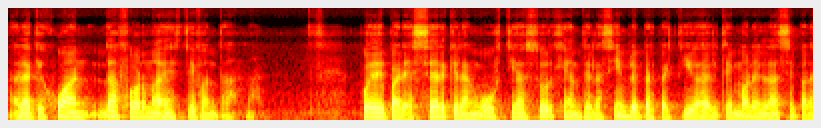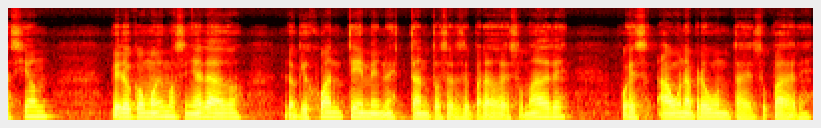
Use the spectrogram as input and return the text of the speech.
a la que Juan da forma de este fantasma. Puede parecer que la angustia surge ante la simple perspectiva del temor en la separación, pero como hemos señalado, lo que Juan teme no es tanto ser separado de su madre, pues a una pregunta de su padre,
